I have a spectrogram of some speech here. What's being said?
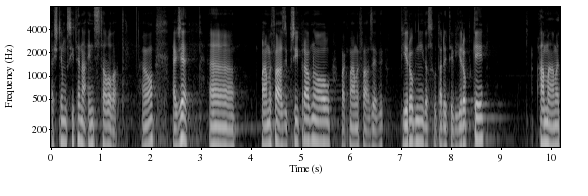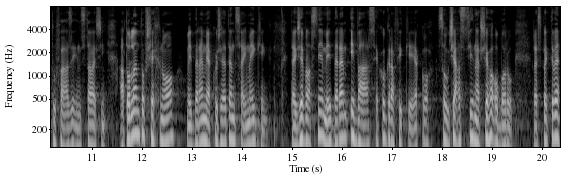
ještě musíte nainstalovat. Jo? Takže e, máme fázi přípravnou, pak máme fázi výrobní, to jsou tady ty výrobky, a máme tu fázi instalační. A tohle to všechno my bereme jako, že je ten making. Takže vlastně my bereme i vás jako grafiky, jako součástí našeho oboru. Respektive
